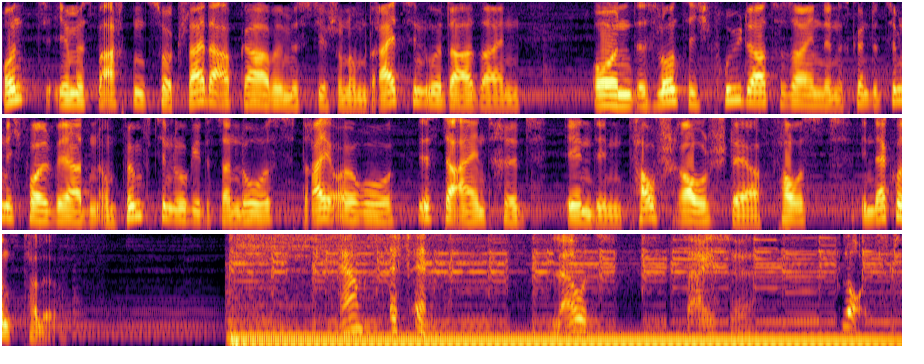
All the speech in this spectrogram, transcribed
Und ihr müsst beachten, zur Kleiderabgabe müsst ihr schon um 13 Uhr da sein. Und es lohnt sich früh da zu sein, denn es könnte ziemlich voll werden. Um 15 Uhr geht es dann los. 3 Euro ist der Eintritt in den Tauschrausch der Faust in der Kunsthalle. Ernst FM. Laut leise läuft.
